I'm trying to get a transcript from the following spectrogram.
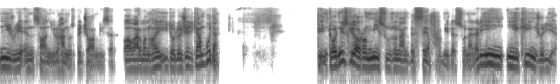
نیروی انسانی رو هنوز به جا می‌ذاره. باورمان های ایدولوژی دیگه هم بودن. اینطور نیست که یارو میسوزونن به صفر میرسونن. ولی این, این یکی اینجوریه.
